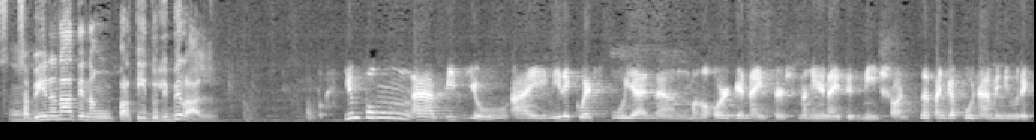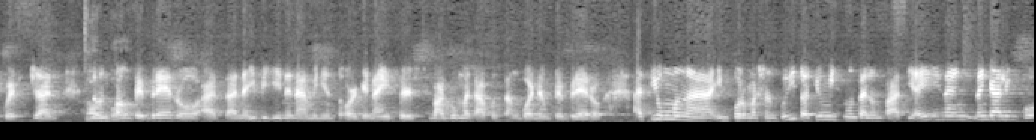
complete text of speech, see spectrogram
sabihin na natin, ng Partido Liberal? Yung pong ah, video ay ni-request po yan ng mga organizers ng United Nations. Natanggap po namin yung request dyan noon Opo. pang Pebrero at ah, naibigay na namin yun sa organizers bago matapos ang buwan ng Pebrero. At yung mga informasyon po dito at yung mismong talumpati ay nang, nanggaling po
